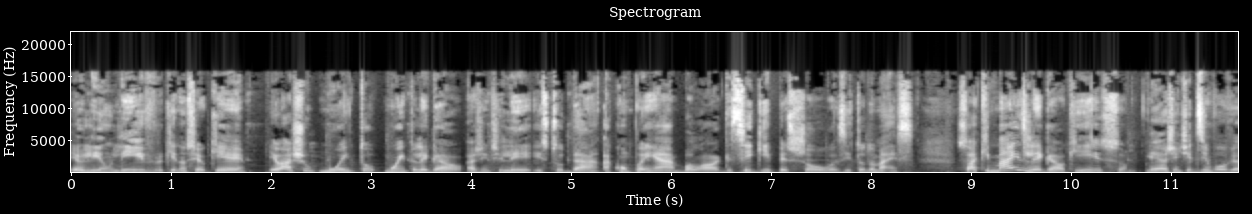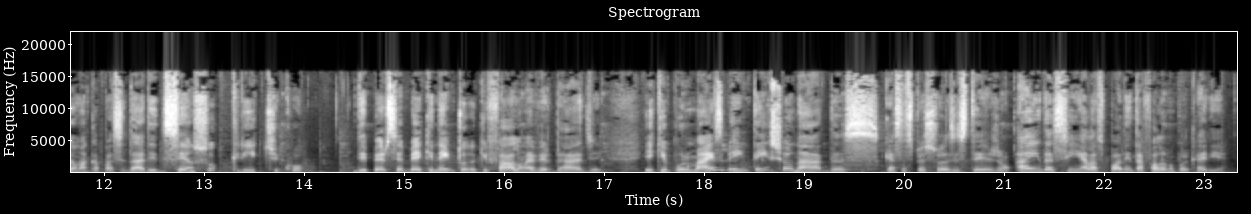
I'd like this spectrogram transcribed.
eu li um livro que não sei o quê. Eu acho muito, muito legal a gente ler, estudar, acompanhar blogs, seguir pessoas e tudo mais. Só que mais legal que isso é a gente desenvolver uma capacidade de senso crítico, de perceber que nem tudo que falam é verdade e que por mais bem intencionadas que essas pessoas estejam, ainda assim elas podem estar falando porcaria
